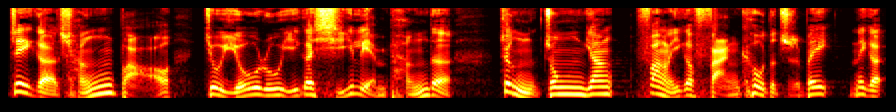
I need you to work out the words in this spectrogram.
这个城堡就犹如一个洗脸盆的正中央放了一个反扣的纸杯，那个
